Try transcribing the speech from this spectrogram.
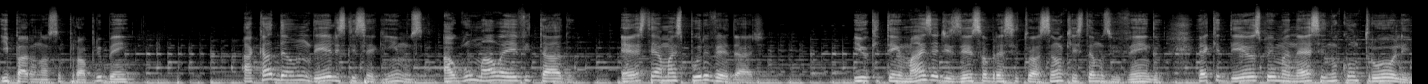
e para o nosso próprio bem. A cada um deles que seguimos, algum mal é evitado. Esta é a mais pura verdade. E o que tenho mais a dizer sobre a situação que estamos vivendo é que Deus permanece no controle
